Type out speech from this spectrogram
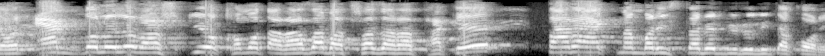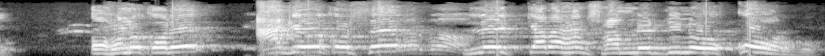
তখন এক দল হইল রাষ্ট্রীয় ক্ষমতা রাজা বাদশাহ যারা থাকে তারা এক নাম্বার ইসলামের বিরোধিতা করে। তখনও করে আগেও করছে। লেখারা হ্যাঁ সামনের দিনও করব।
